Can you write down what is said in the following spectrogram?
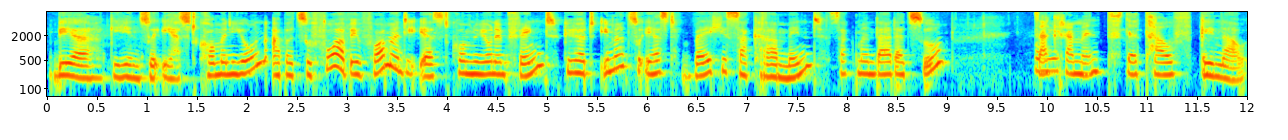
wir gehen zur Erstkommunion, aber zuvor, bevor man die Erstkommunion empfängt, gehört immer zuerst welches Sakrament, sagt man da dazu? Sakrament der Taufe. Genau,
